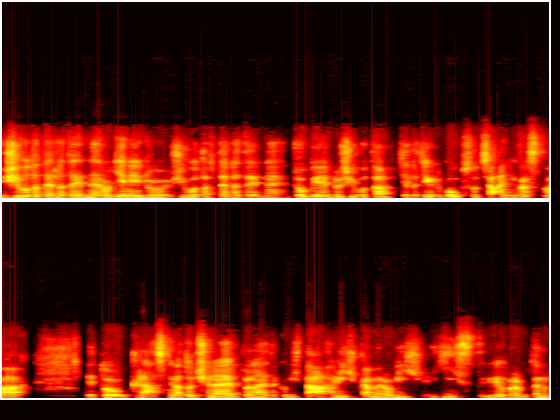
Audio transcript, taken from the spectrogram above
života této jedné rodiny, do života v této jedné době, do života v těchto těch dvou sociálních vrstvách. Je to krásně natočené, plné takových táhlých kamerových jíst, kdy opravdu ten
